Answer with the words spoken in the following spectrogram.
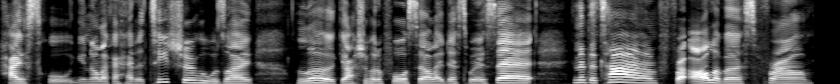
high school. You know, like I had a teacher who was like, "Look, y'all should go to Full Sail. Like that's where it's at." And at the time, for all of us from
